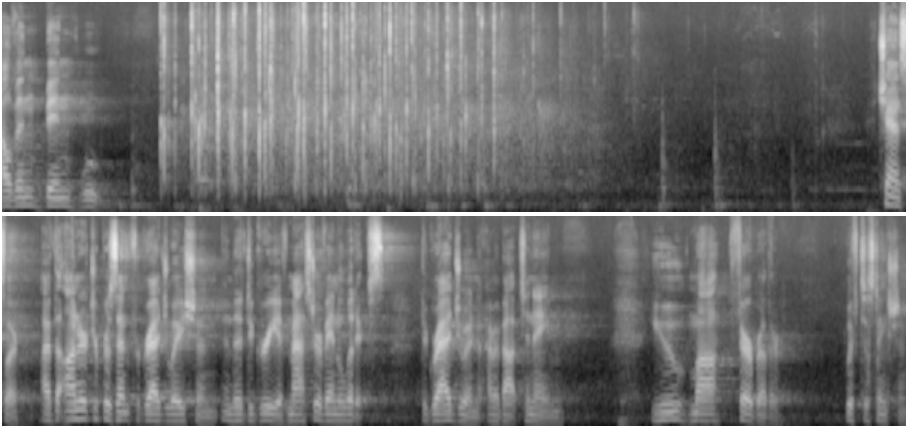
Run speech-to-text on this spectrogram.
Alvin Bin Wu. Chancellor, I have the honor to present for graduation in the degree of Master of Analytics the graduate I'm about to name, Yu Ma Fairbrother, with distinction.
